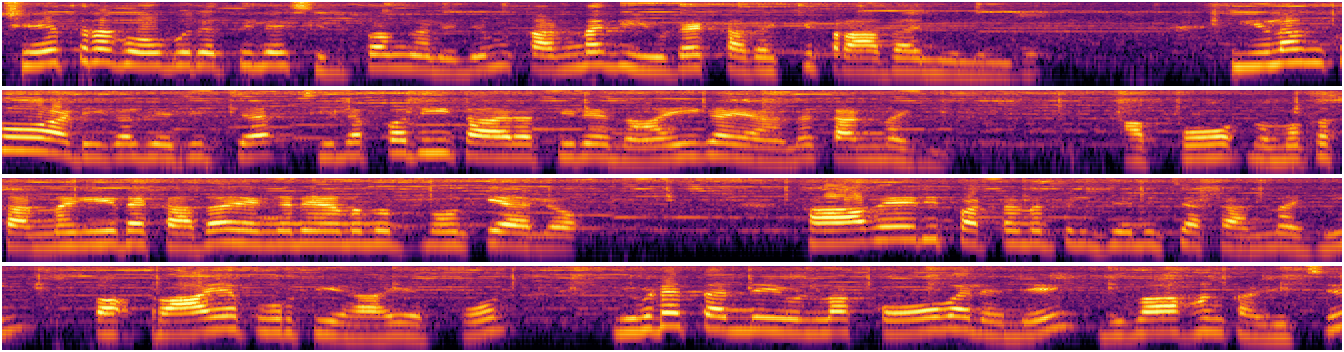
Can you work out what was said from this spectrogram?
ക്ഷേത്രഗോപുരത്തിലെ ശില്പങ്ങളിലും കണ്ണകിയുടെ കഥയ്ക്ക് പ്രാധാന്യമുണ്ട്. ഇളങ്കോ അടികൾ രചിച്ച ചിലപ്പതികാലത്തിലെ നായികയാണ് കണ്ണകി. അപ്പോൾ നമുക്ക് കണ്ണകിയുടെ കഥ എങ്ങനെയാണെന്ന് നോക്കിയാലോ? കാവേരി പട്ടണത്തിൽ ജനിച്ച കണ്ണകി പ്രായപൂർത്തിയായപ്പോൾ ഇവിടെ തന്നെയുള്ള കോവലനെ വിവാഹം കഴിച്ച്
